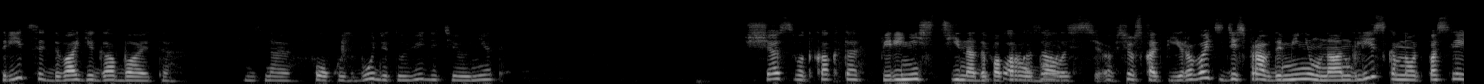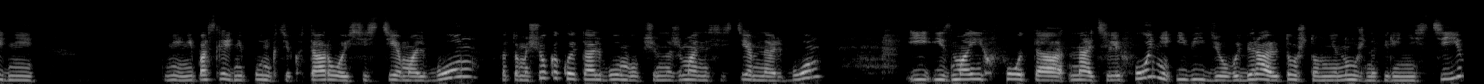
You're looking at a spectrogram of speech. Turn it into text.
32 гигабайта. Не знаю, фокус будет, увидите его, нет. Сейчас вот как-то перенести надо Легко попробовать. Оказалось э, все скопировать. Здесь, правда, меню на английском, но вот последний, не, не последний пунктик, второй, система альбом. Потом еще какой-то альбом. В общем, нажимаю на системный альбом. И из моих фото на телефоне и видео выбираю то, что мне нужно перенести.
